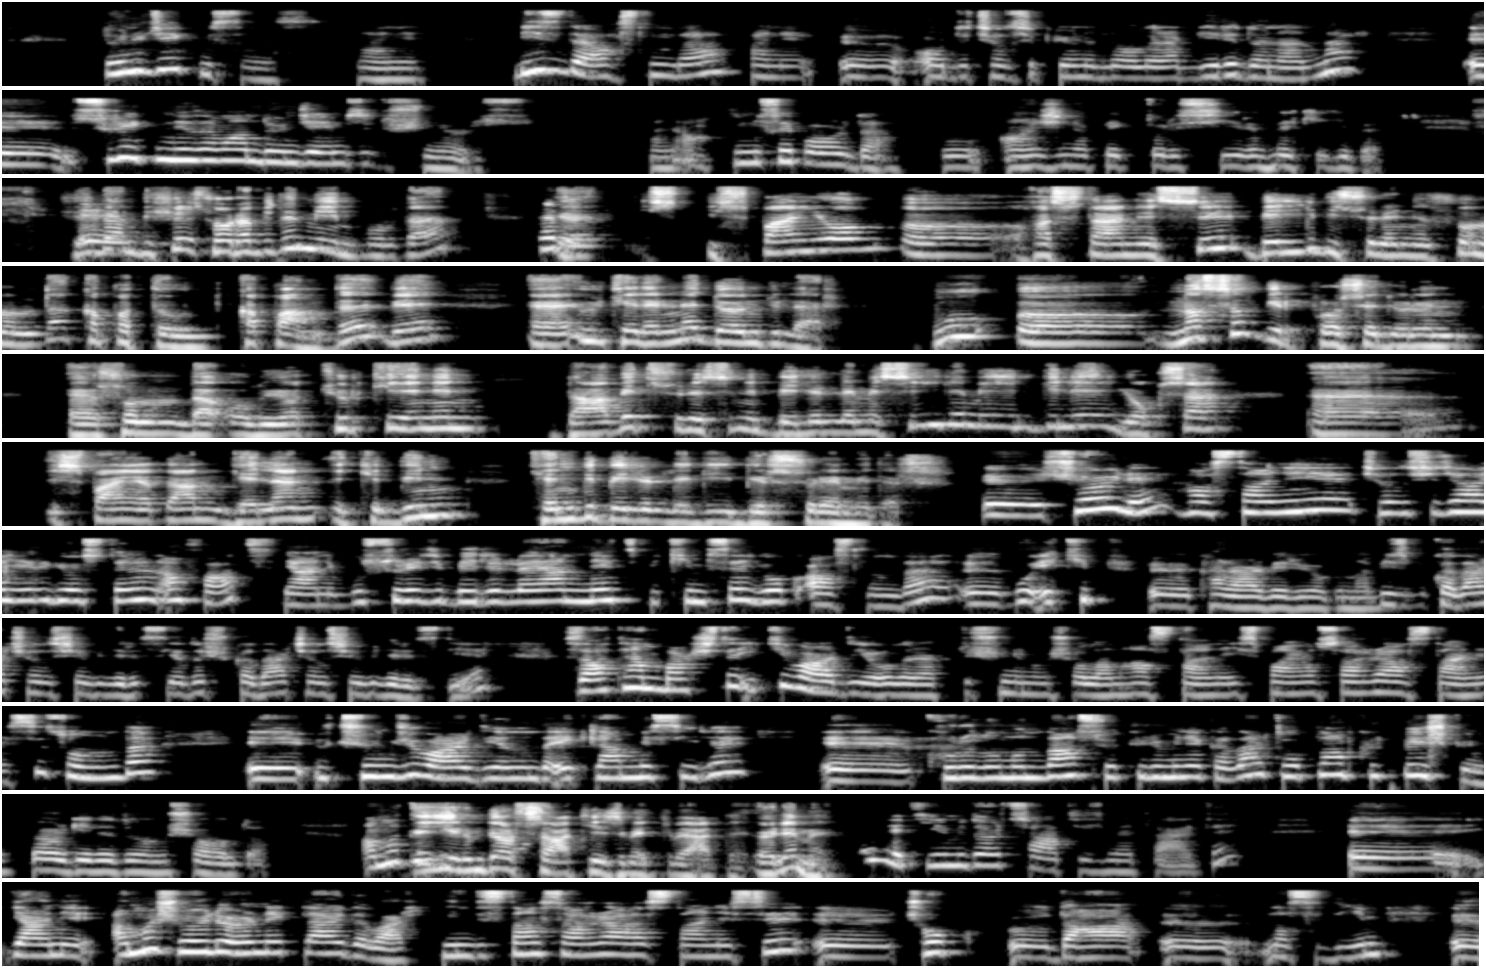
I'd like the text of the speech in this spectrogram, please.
dönecek misiniz? Yani biz de aslında hani e, orada çalışıp gönüllü olarak geri dönenler e, sürekli ne zaman döneceğimizi düşünüyoruz. Hani aklımız hep orada. Bu Angina Pectoris şiirindeki gibi. Sizden ee, bir şey sorabilir miyim burada? Tabii. E, İspanyol e, hastanesi belli bir sürenin sonunda kapatıldı, kapandı ve e, ülkelerine döndüler. Bu e, nasıl bir prosedürün e, sonunda oluyor? Türkiye'nin davet süresini belirlemesiyle mi ilgili yoksa e, İspanya'dan gelen ekibin kendi belirlediği bir süre midir? Ee, şöyle hastaneye çalışacağı yeri gösteren AFAD yani bu süreci belirleyen net bir kimse yok aslında. Ee, bu ekip e, karar veriyor buna. Biz bu kadar çalışabiliriz ya da şu kadar çalışabiliriz diye. Zaten başta iki vardiya olarak düşünülmüş olan hastane İspanyol Sahra Hastanesi sonunda e, üçüncü vardiyanın da eklenmesiyle e, kurulumundan sökülümüne kadar toplam 45 gün bölgede durmuş oldu. Ama Ve 24 saat hizmet verdi öyle mi? Evet 24 saat hizmet verdi. E, yani ama şöyle örnekler de var. Hindistan Sahra Hastanesi e, çok e, daha e, nasıl diyeyim e,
